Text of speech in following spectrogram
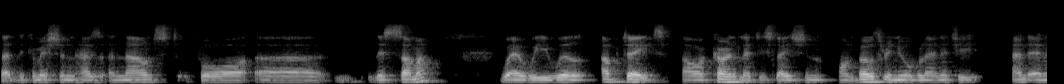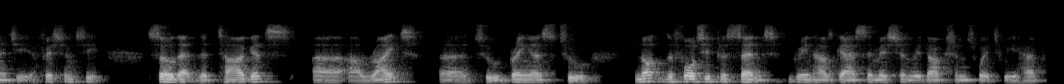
that the Commission has announced for uh, this summer, where we will update our current legislation on both renewable energy and energy efficiency so that the targets uh, are right uh, to bring us to not the 40% greenhouse gas emission reductions, which we have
